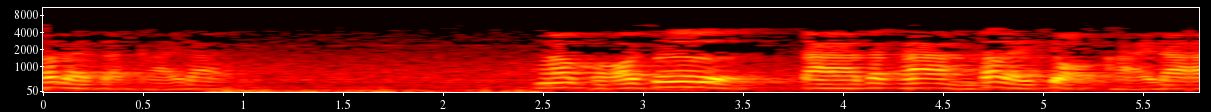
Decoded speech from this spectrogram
เท่าไหร่ตัดขายได้ มาขอซื้อตาตะข้างเท่าไหร่เจาะขายได้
